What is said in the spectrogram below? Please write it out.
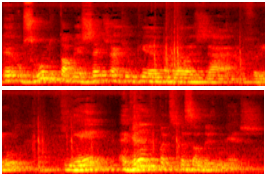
Eh, o segundo talvez seja aquilo que a Manuela já referiu, que é a grande participação das mulheres.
